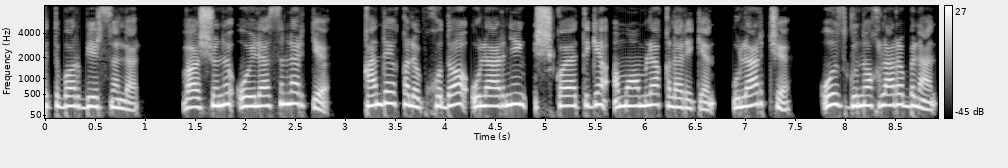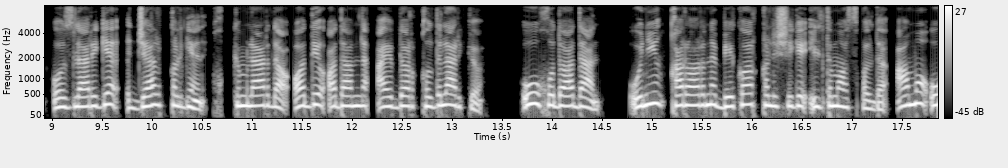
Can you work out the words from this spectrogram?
e'tibor bersinlar va shuni o'ylasinlarki qanday qilib xudo ularning shikoyatiga muomala qilar ekan? Ularchi o'z gunohlari bilan o'zlariga jalb qilgan hukmlarda oddiy odamni aybdor qildilarku. U xudodan uning qarorini bekor qilishiga iltimos qildi ammo u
